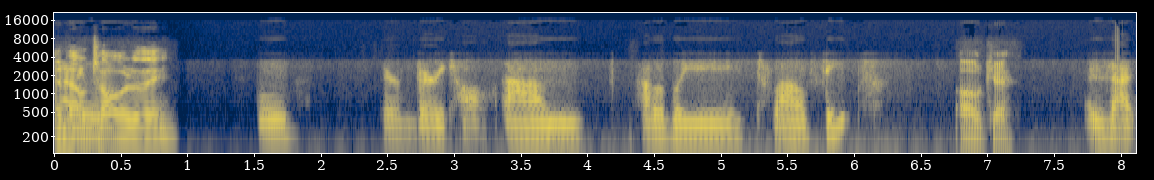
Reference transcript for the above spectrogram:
And how tall are they? Oh, they're very tall. Um, probably 12 feet. Okay. Is that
